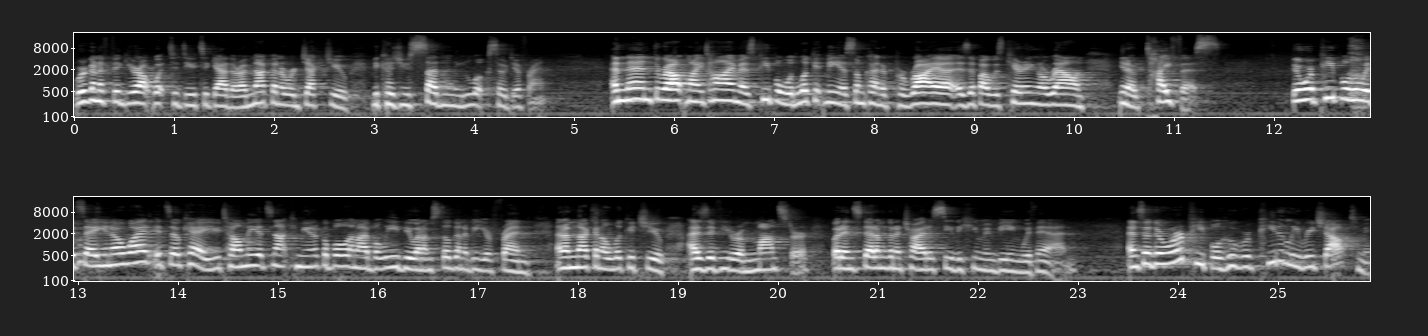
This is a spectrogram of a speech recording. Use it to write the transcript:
We're going to figure out what to do together. I'm not going to reject you because you suddenly look so different. And then throughout my time, as people would look at me as some kind of pariah, as if I was carrying around, you know, typhus, there were people who would say, you know what, it's okay. You tell me it's not communicable, and I believe you, and I'm still going to be your friend. And I'm not going to look at you as if you're a monster, but instead I'm going to try to see the human being within. And so there were people who repeatedly reached out to me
